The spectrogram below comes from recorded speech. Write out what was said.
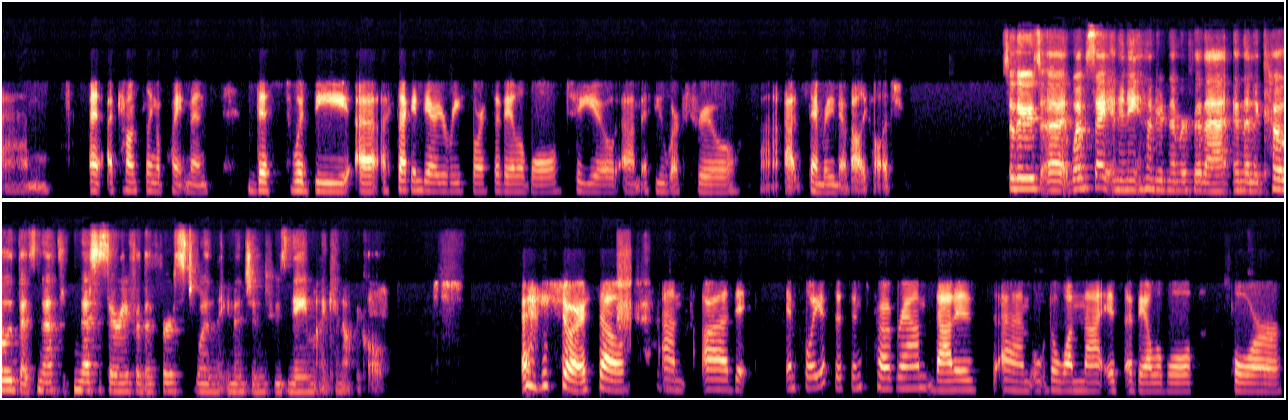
um, a, a, counseling appointment. this would be a, a, secondary resource available to you um, if you work through uh, at San Bernardino Valley College. So there's a website and an 800 number for that, and then a code that's ne- necessary for the first one that you mentioned, whose name I cannot recall. sure. So um, uh, the Employee Assistance Program, that is um, the one that is available for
